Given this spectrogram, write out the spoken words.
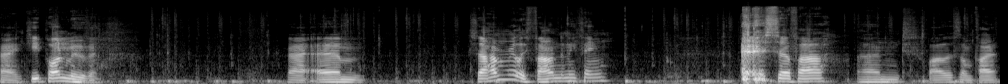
Alright, keep on moving. Right, um so I haven't really found anything so far and while this is on fire.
